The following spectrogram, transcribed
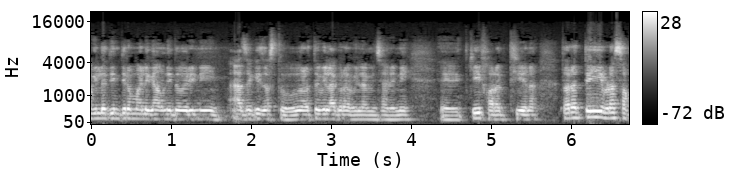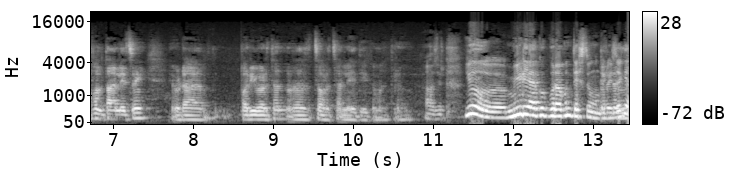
अघिल्लो दिनतिर मैले गाउने दोहोरी नि आजकै जस्तो हो र त्यो बेलाको रवि लामी छाने नि केही फरक थिएन। तर त्यही एउटा सफलताले चाहिँ एउटा परिवर्तन र चर्चा ल्याइदिएको मात्र हो। हजुर। यो मिडियाको कुरा पनि त्यस्तो हुँदो रहेछ कि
